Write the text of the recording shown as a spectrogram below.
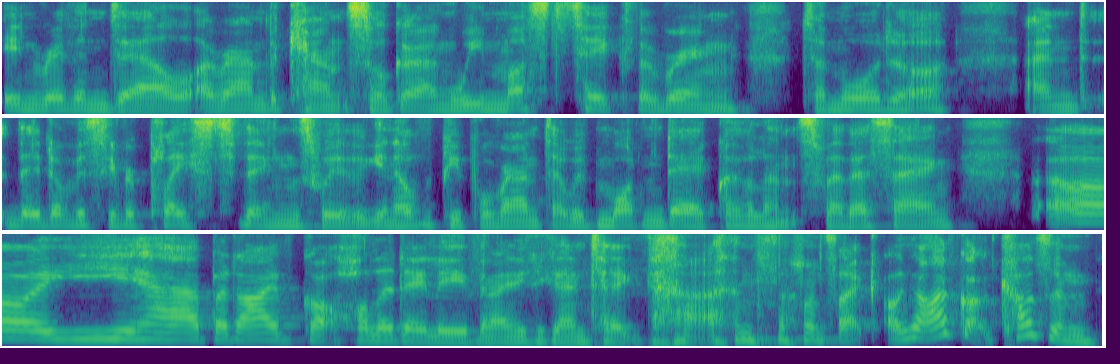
in Rivendell around the council going, We must take the ring to Mordor and they'd obviously replaced things with you know the people around there with modern day equivalents where they're saying oh yeah but i've got holiday leave and i need to go and take that. And someone's like oh yeah i've got a cousin.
